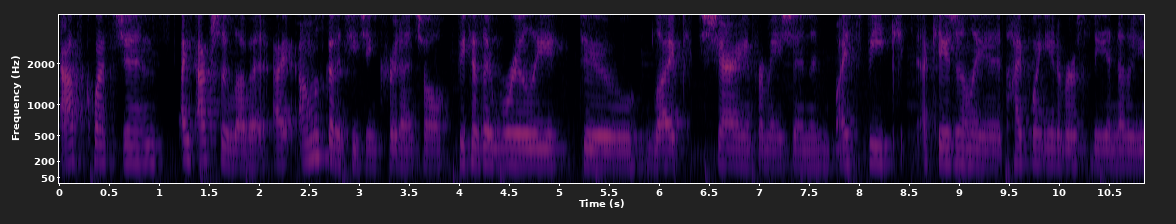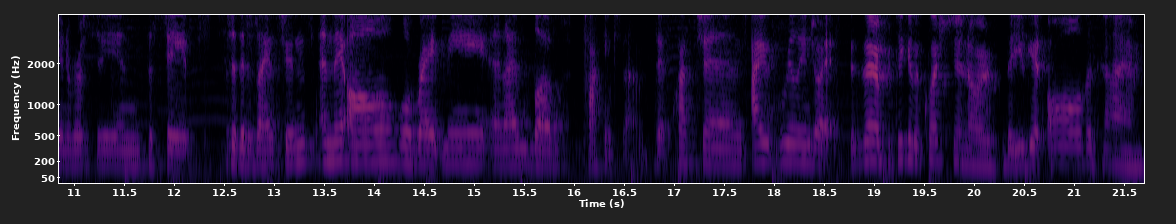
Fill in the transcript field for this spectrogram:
ask questions. I actually love it. I almost got a teaching credential because I really do like sharing information. And I speak occasionally at High Point University, another university in the States, to the design students, and they all will write me, and I love talking to them. They have questions. I really enjoy it. Is there a particular question or that you get all the time?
